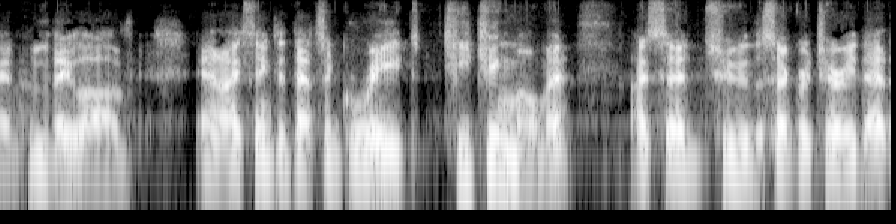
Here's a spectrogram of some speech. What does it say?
and who they loved. And I think that that's a great teaching moment. I said to the secretary that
